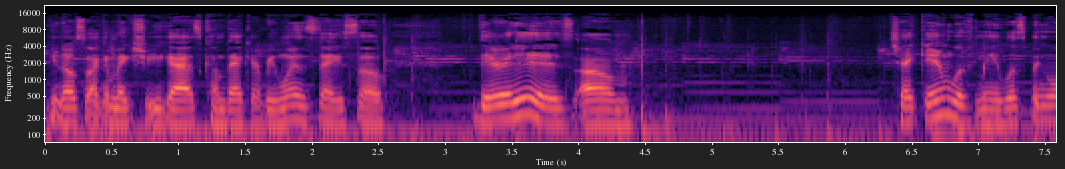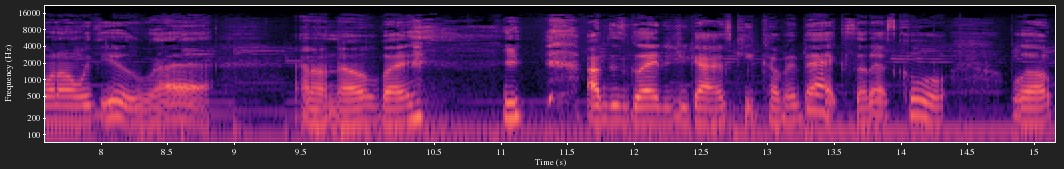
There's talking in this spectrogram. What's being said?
you know so I can make sure you guys come back every Wednesday. So there it is. Um check in with me. What's been going on with you? Ah, I don't know, but I'm just glad that you guys keep coming back. So that's cool. Well,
